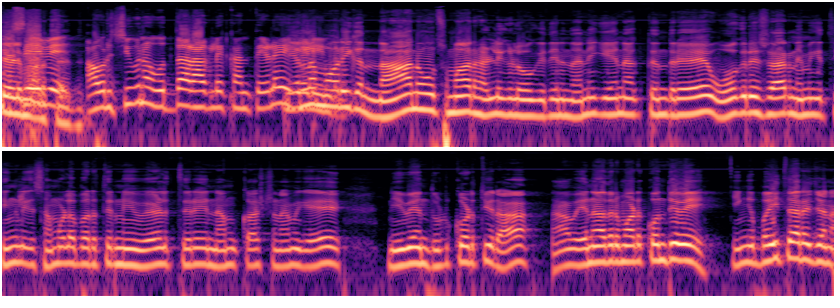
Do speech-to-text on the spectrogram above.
ಸೇವೆ. ಇದ್ದೀರಿ. ಅವ್ರ ಜೀವನ ಉದ್ಧಾರ ಆಗ್ಲಿಕ್ಕಂತೇಳಿ ಹೇಳಿ ನಾನು ಸುಮಾರು ಹಳ್ಳಿಗಳು ಹೋಗಿದ್ದೀನಿ. ನನಗೆ ಏನಾಗ್ತಂದ್ರೆ ಹೋಗ್ರಿ ಸರ್, ನಿಮಗೆ ತಿಂಗಳಿಗೆ ಸಂಬಳ ಬರ್ತೀರಿ, ನೀವು ಹೇಳ್ತೀರಿ ನಮ್ಮ ಕಷ್ಟ ನಮಗೆ, ನೀವೇನು ದುಡ್ಡು ಕೊಡ್ತೀರಾ? ನಾವು ಏನಾದರೂ ಮಾಡ್ಕೊತೀವಿ. ಹಿಂಗೆ ಬೈತಾರೆ ಜನ.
